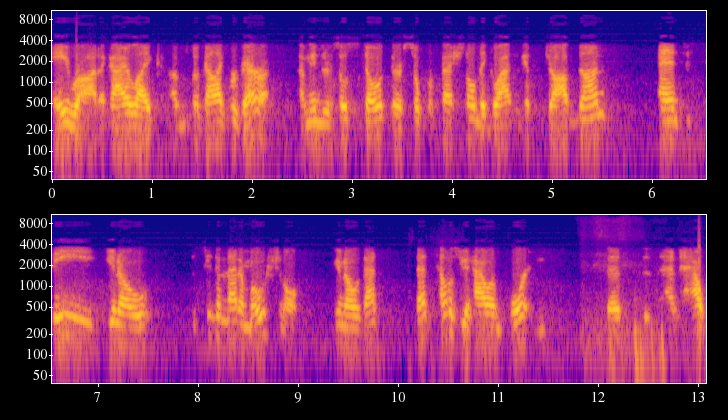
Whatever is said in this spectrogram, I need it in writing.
A Rod, a guy like um, a guy like Rivera. I mean, they're so stoic, they're so professional. They go out and get the job done, and to see you know to see them that emotional, you know that that tells you how important this and how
